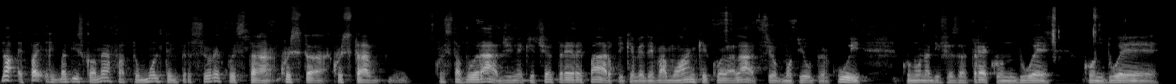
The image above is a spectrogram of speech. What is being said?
No, e poi ribadisco, a me ha fatto molta impressione questa, questa, questa questa voragine che c'è tra i reparti che vedevamo anche con la Lazio, motivo per cui con una difesa 3 con due, con due eh,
